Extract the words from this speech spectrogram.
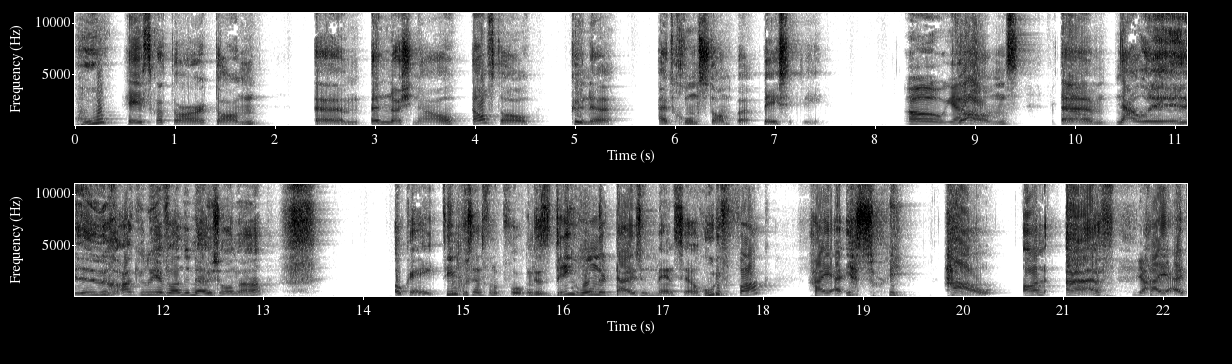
hoe heeft Qatar dan ehm, een nationaal elftal kunnen uit grond stampen, basically? Oh ja. Want, ehm, nou, eh, ga ik jullie even aan de neus hangen. Oké, 10% van de bevolking, dat is 300.000 mensen. Hoe de fuck ga je uit... Ja, sorry. How on earth Ja. ga je uit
